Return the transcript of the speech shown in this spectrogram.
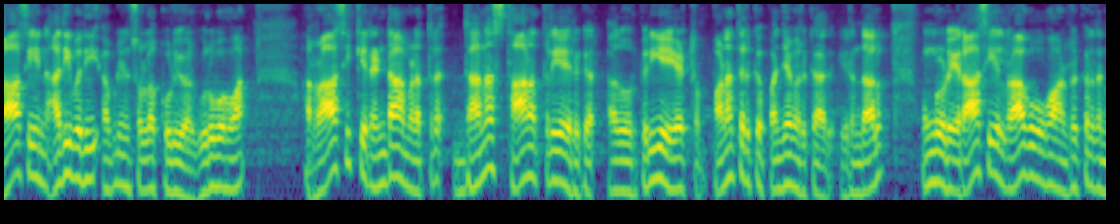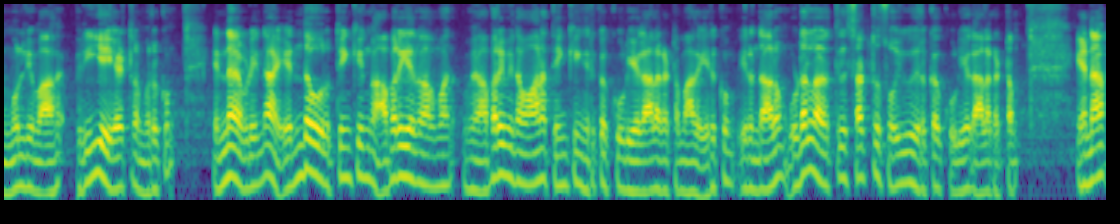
ராசியின் அதிபதி அப்படின்னு சொல்லக்கூடியவர் குரு பகவான். ராசிக்கு ரெண்டாம் இடத்துல தனஸ்தானத்திலேயே இருக்கார். அது ஒரு பெரிய ஏற்றம். பணத்திற்கு பஞ்சம் இருக்காது. இருந்தாலும் உங்களுடைய ராசியில் ராகு பகவான் இருக்கிறதன் மூலியமாக பெரிய ஏற்றம் இருக்கும். என்ன அப்படின்னா எந்த ஒரு திங்கிங்கும் அபரிதமான அபரிமிதமான திங்கிங் இருக்கக்கூடிய காலகட்டமாக இருக்கும். இருந்தாலும் உடல் நலத்தில் சற்று சொய்வு இருக்கக்கூடிய காலகட்டம். ஏன்னா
